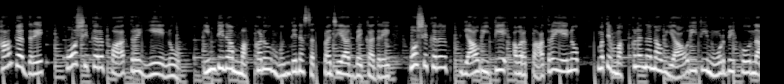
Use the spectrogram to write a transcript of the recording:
ಹಾಗಾದ್ರೆ ಪೋಷಕರ ಪಾತ್ರ ಏನು? ಇಂದಿನ ಮಕ್ಕಳು ಮುಂದಿನ ಸತ್ಪ್ರಜೆಯಾಗಬೇಕಾದ್ರೆ ಪೋಷಕರ ಯಾವ ರೀತಿ ಅವರ ಪಾತ್ರ ಏನು? ಮತ್ತೆ ಮಕ್ಕಳನ್ನ ನಾವು ಯಾವ ರೀತಿ ನೋಡ್ಬೇಕು ಅನ್ನೋ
